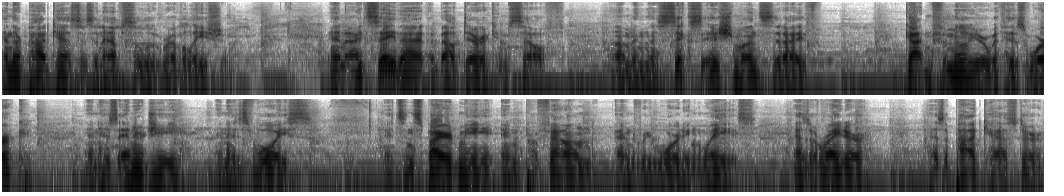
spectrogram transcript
And their podcast is an absolute revelation. And I'd say that about Derek himself. Um, in the six ish months that I've gotten familiar with his work and his energy and his voice, it's inspired me in profound and rewarding ways as a writer, as a podcaster,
